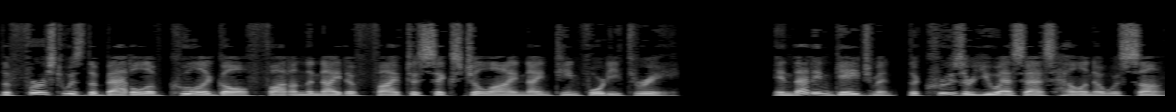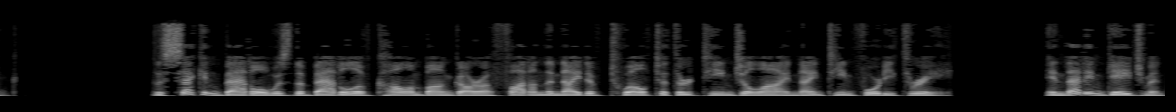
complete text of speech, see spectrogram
The first was the Battle of Kula Gulf fought on the night of 5–6 July 1943. In that engagement, the cruiser USS Helena was sunk. The second battle was the Battle of Kolombangara fought on the night of 12–13 July 1943. In that engagement,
